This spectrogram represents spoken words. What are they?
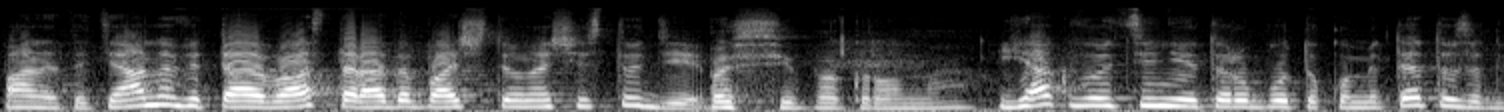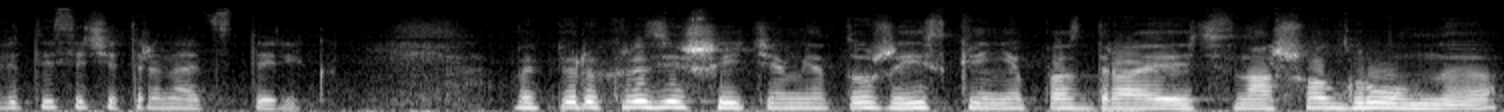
Пане Тетяно, вітаю вас та рада бачити у нашій студії. Спасибо огромное. Як ви оцінюєте роботу комітету за 2013 рік? Во-первых, разрешите мне тоже искренне поздравить нашу огромную,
